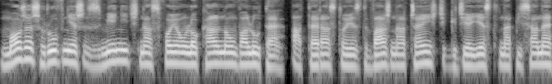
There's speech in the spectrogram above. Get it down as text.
Możesz również zmienić na swoją lokalną walutę, a teraz to jest ważna część, gdzie jest napisane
